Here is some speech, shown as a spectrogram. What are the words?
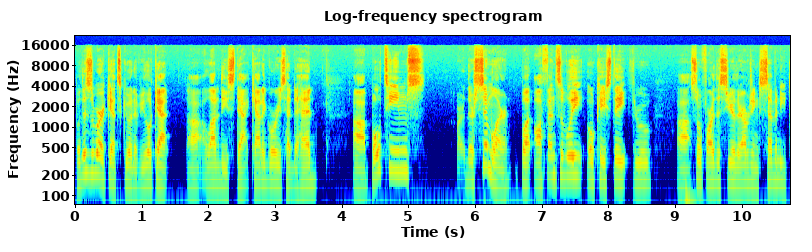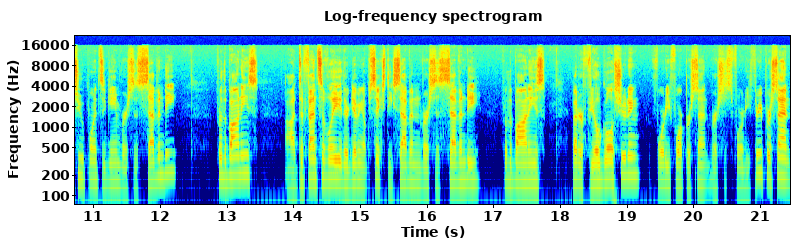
But this is where it gets good. If you look at uh, a lot of these stat categories head to head, both teams are, they're similar, but offensively, OK State through uh, so far this year they're averaging 72 points a game versus 70 for the Bonnies. Uh, defensively, they're giving up 67 versus 70 for the Bonnies. Better field goal shooting, 44% versus 43%.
